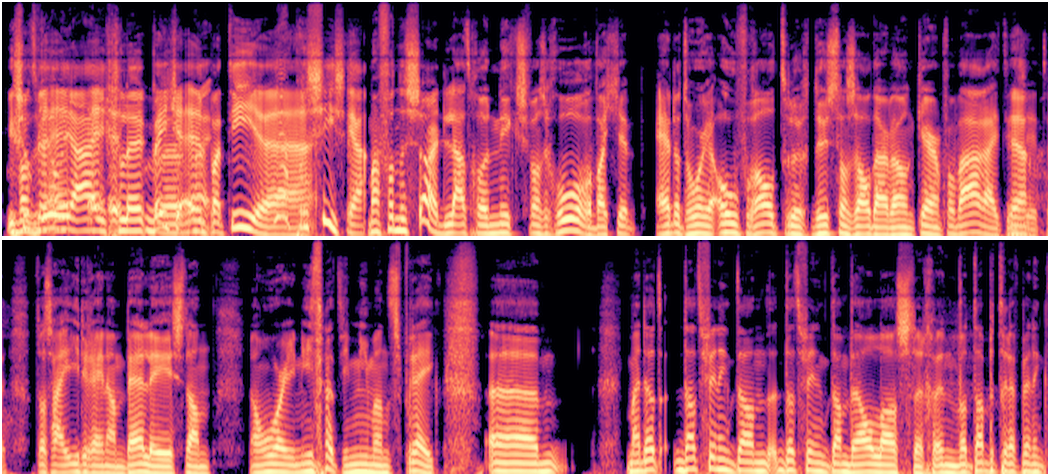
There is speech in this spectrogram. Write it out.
Je wat wil je eigenlijk? Een beetje Eh, empathie. ja, precies. ja. Maar Van der Sar, die laat gewoon niks van zich horen. Wat je, hè, dat hoor je overal terug. Dus dan zal daar wel een kern van waarheid in Ja. zitten. Want als hij iedereen aan bellen is, dan, dan hoor je niet dat hij niemand spreekt. Ehm, maar dat, dat, vind ik dan, dat vind ik dan wel lastig. En wat dat betreft ben ik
